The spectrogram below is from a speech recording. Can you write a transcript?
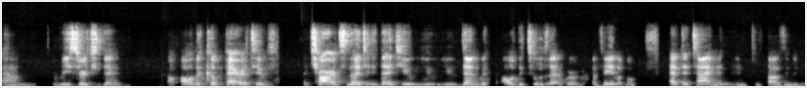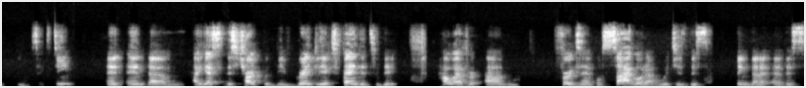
um, researched the all the comparative charts that that you you you've done with all the tools that were available at the time in, in 2016 and and um, I guess this chart would be greatly expanded today. However, um, for example, Sagora, which is this thing that I, uh, this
